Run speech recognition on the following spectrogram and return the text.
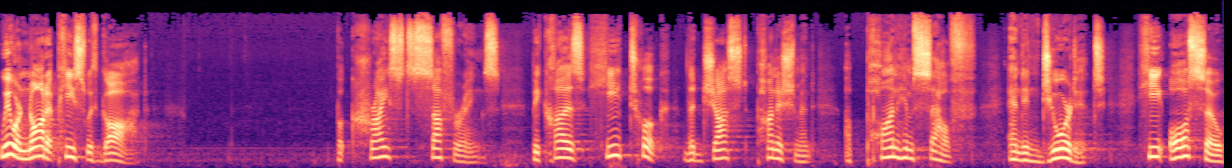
We were not at peace with God. But Christ's sufferings, because he took the just punishment upon himself and endured it, he also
